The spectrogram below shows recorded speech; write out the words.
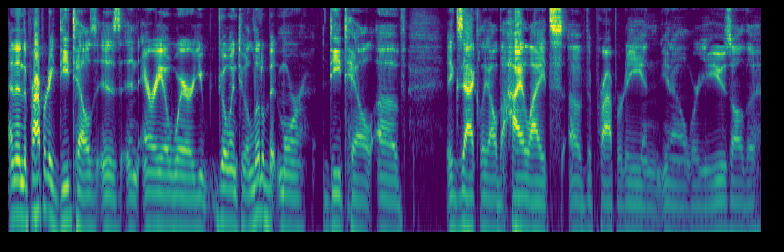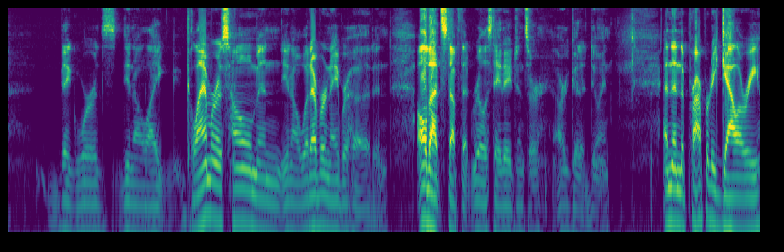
And then the property details is an area where you go into a little bit more detail of exactly all the highlights of the property and, you know, where you use all the big words, you know, like glamorous home in, you know, whatever neighborhood and all that stuff that real estate agents are, are good at doing. And then the property gallery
